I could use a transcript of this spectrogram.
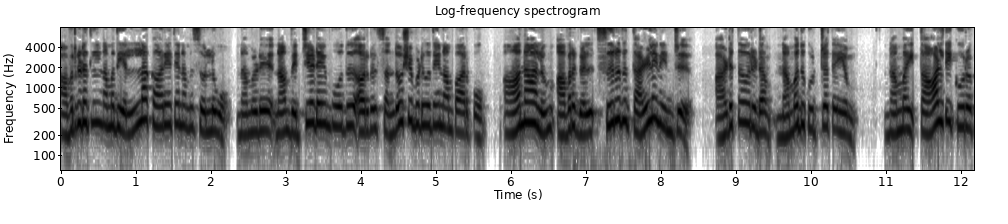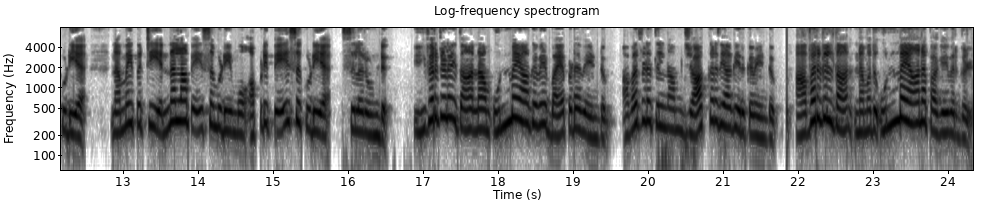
அவர்களிடத்தில் நமது எல்லா காரியத்தையும் நம்ம சொல்லுவோம். நம்முடைய நாம் வெற்றியடையும் போது அவர்கள் சந்தோஷப்படுவதை நாம் பார்ப்போம். ஆனாலும் அவர்கள் சிறிது தள்ளி நின்று அடுத்தவரிடம் நமது குற்றத்தையும் நம்மை தாழ்த்தி கூறக்கூடிய நம்மை பற்றி என்னெல்லாம் பேச முடியுமோ அப்படி பேசக்கூடிய சிலர் உண்டு. இவர்களை தான் நாம் உண்மையாகவே பயப்பட வேண்டும். அவர்களிடத்தில் நாம் ஜாக்கிரதையாக இருக்க வேண்டும். அவர்கள்தான் நமது உண்மையான பகைவர்கள்.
